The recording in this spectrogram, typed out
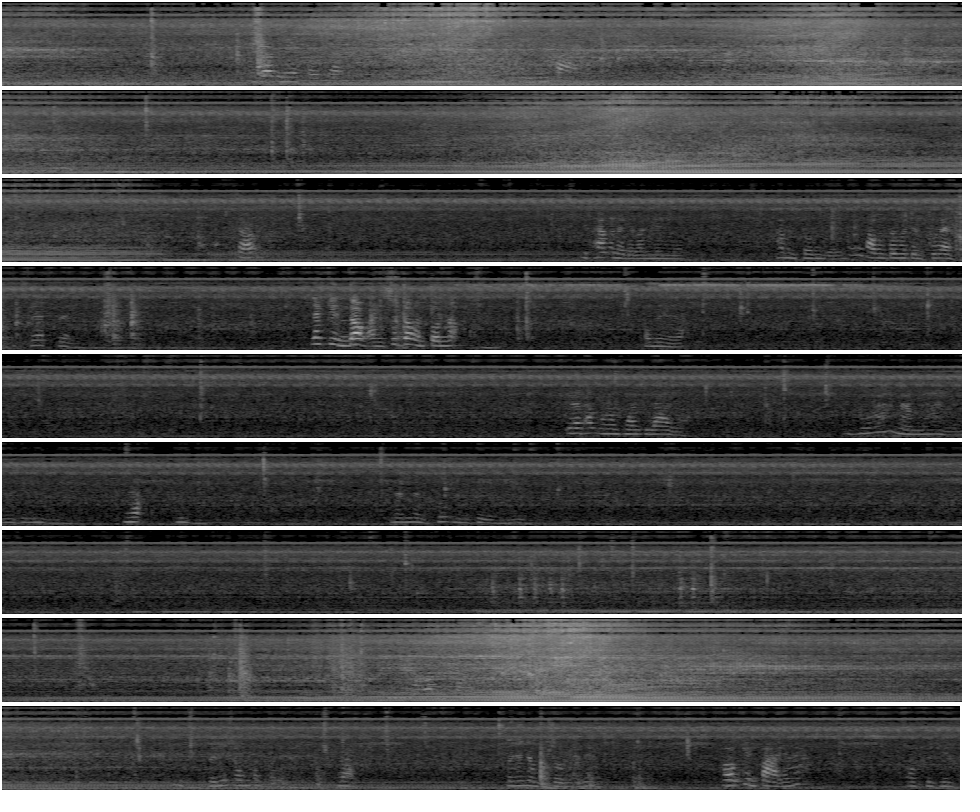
ก็จะมีเขาจะมีปลา แล้วมีภาคอะไร เดี๋ยววันหนึ่งเนี่ยถ้ามันตรงอยู่ทำตัวมาจนเปื่อยแซ่บเลยอยากกินดอกอันซุปดอกมันต้นเนาะเอาไม่ละที่นั่นพักน้ำพวยศิลาเหรอว้าน้ำได้เลยที่นี่เนาะน้ำหนังซุปมันสีตัวนี้ชมกันก่อนเลย เนาะ เพราะฉะนั้นหนูชมกันเนี่ย เขากินป่าเลยไหมเอาคือกิน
